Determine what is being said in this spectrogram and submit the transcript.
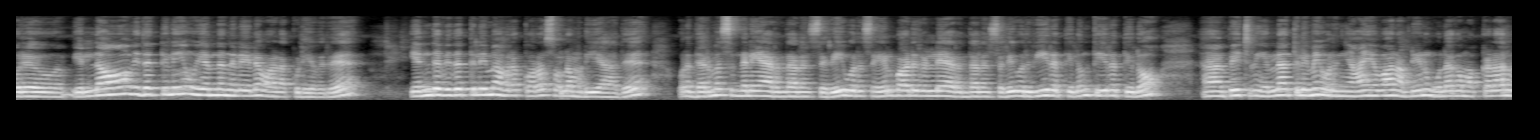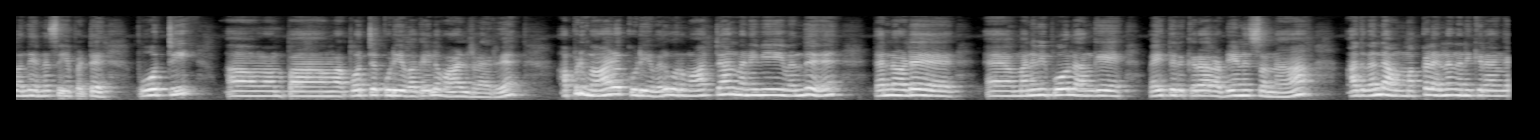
ஒரு எல்லா விதத்திலையும் உயர்ந்த நிலையில் வாழக்கூடியவர். எந்த விதத்துலேயுமே அவரை குறை சொல்ல முடியாது. ஒரு தர்ம சிந்தனையாக இருந்தாலும் சரி ஒரு செயல்பாடுகள்லையாக இருந்தாலும் சரி ஒரு வீரத்திலும் தீரத்திலும் பேச்சிலும் எல்லாத்துலேயுமே ஒரு நியாயவான் அப்படின்னு உலக மக்களால் வந்து என்ன செய்யப்பட்டு போற்றி பா- போற்றக்கூடிய வகையில் வாழ்கிறாரு அப்படி வாழக்கூடியவர் ஒரு மாற்றான் மனைவியை வந்து தன்னோட மனைவி போல் அங்கே வைத்திருக்கிறார் அப்படின்னு சொன்னால் அது வந்து அவங்க மக்கள் என்ன நினைக்கிறாங்க?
